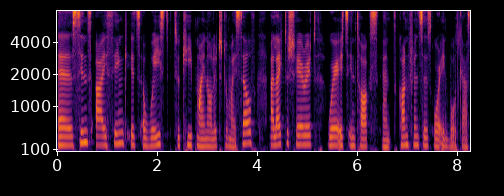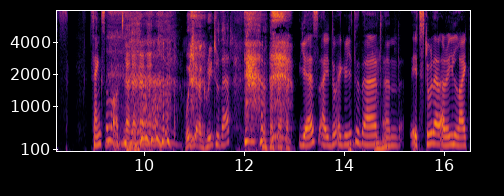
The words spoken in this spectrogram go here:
Uh, since I think it's a waste to keep my knowledge to myself, I like to share it where it's in talks and conferences or in podcasts. Thanks a lot. Would you agree to that? yes, I do agree to that, and it's true that I really like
